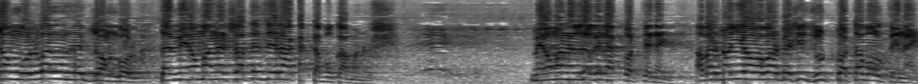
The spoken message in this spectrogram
জঙ্গল বললে জঙ্গল। তাই মেহমানের সাথে যে রাগ, একটা বোকা মানুষ। মেহমানের লগে রাগ করতে নাই। আবার নইয়াও আবার বেশি ঝুট কথা বলতে নাই।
